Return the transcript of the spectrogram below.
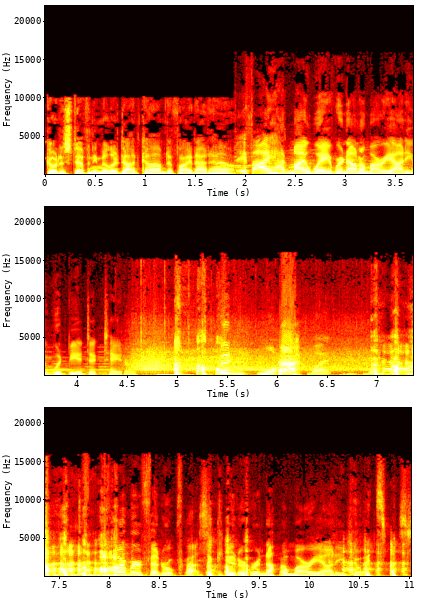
Go to StephanieMiller.com to find out how. If I had my way, Renato Mariotti would be a dictator. Good mo- what? Former federal prosecutor Renato Mariotti joins us.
